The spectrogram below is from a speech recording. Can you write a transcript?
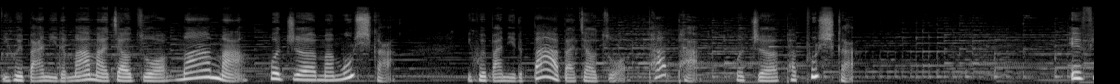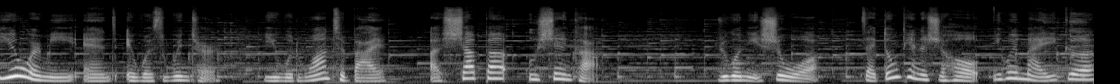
你会把你的妈妈叫做妈妈或者 Mamushka， 你会把你的爸爸叫做 Papa 或者 Papushka。If you were me and it was winter, you would want to buy a shapa ushenka. 如果你是我，在冬天的时候，你会买一个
